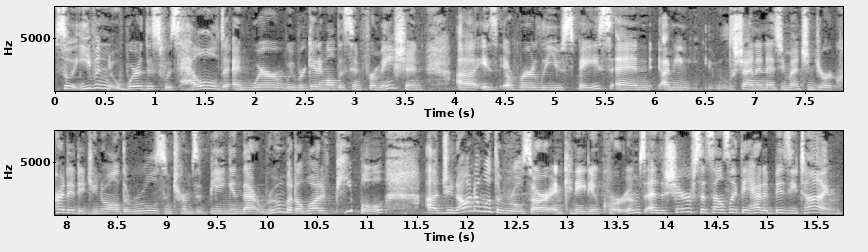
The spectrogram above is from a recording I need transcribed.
So even where this was held and where we were getting all this information uh, is a rarely used space. And I mean, Shannon, as you mentioned, you're accredited. You know all the rules in terms of being in that room, but a lot of people uh, do not know what the rules are in Canadian courtrooms. And the sheriffs, it sounds like they had a busy time.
